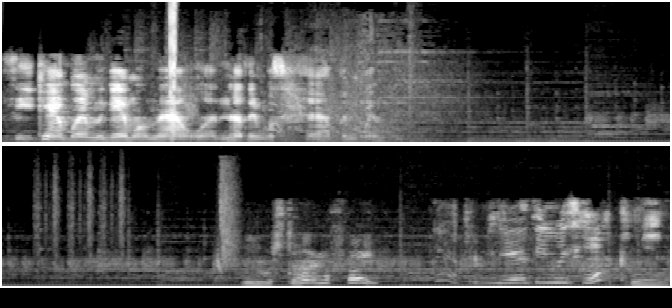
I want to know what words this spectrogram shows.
See, you can't blame the game on that one. Nothing was happening. We were starting to fight. Nothing was happening.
